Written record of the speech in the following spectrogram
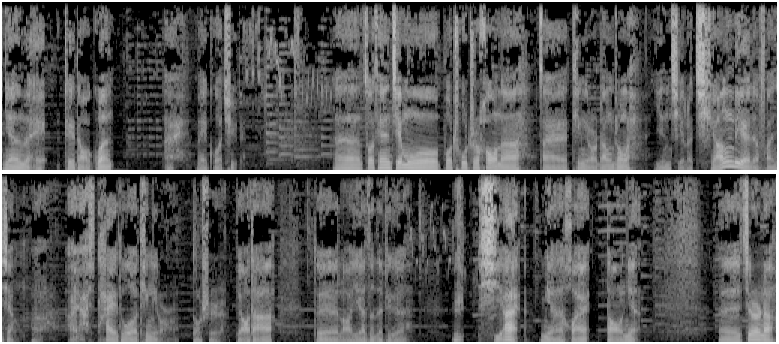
年尾这道关，哎，没过去。嗯，昨天节目播出之后呢，在听友当中啊，引起了强烈的反响啊！哎呀，太多听友都是表达对老爷子的这个日喜爱、缅怀、悼念。呃，今儿呢，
